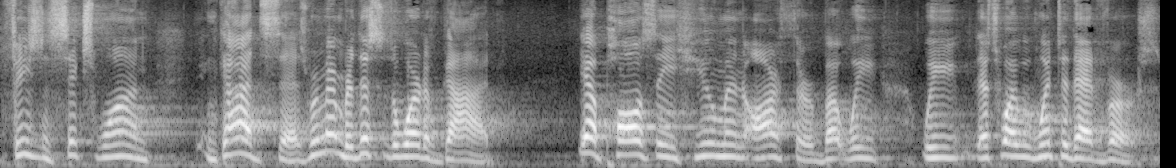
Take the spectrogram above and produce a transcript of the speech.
Ephesians 6 1, and God says, remember, this is the word of God. Yeah, Paul's the human author, but we, we, that's why we went to that verse.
